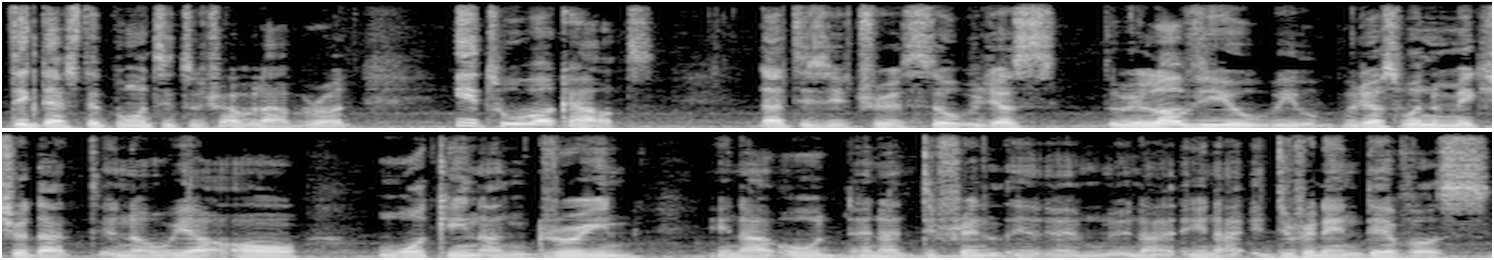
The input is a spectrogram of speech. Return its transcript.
take that step wanting to travel abroad it will work out. That is the truth. So we just we love you. We, we just want to make sure that you know we are all working and growing in our own and our different in our, in our different endeavors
